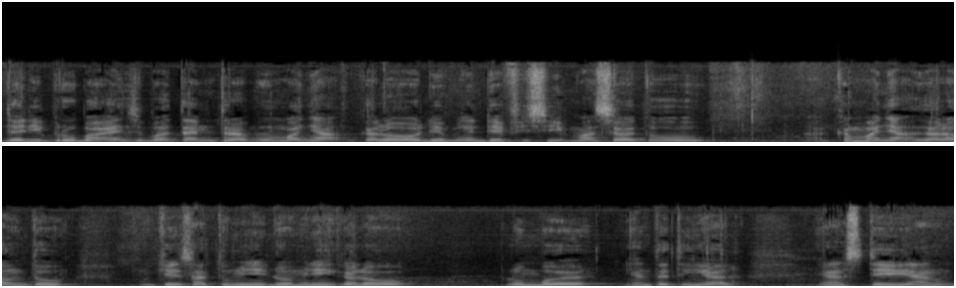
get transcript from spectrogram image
jadi perubahan sebab time trial pun banyak kalau dia punya defisit masa tu akan banyak lah untuk mungkin satu minit dua minit kalau pelumba yang tertinggal yang stage yang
